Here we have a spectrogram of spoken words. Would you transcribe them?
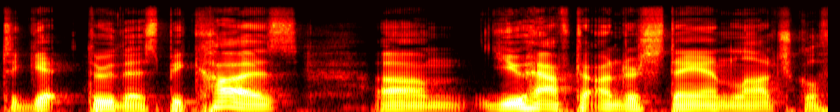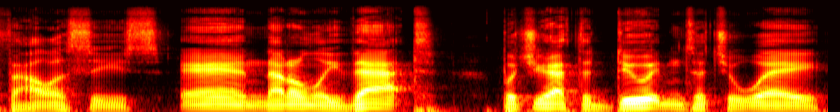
to get through this because um, you have to understand logical fallacies. And not only that, but you have to do it in such a way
